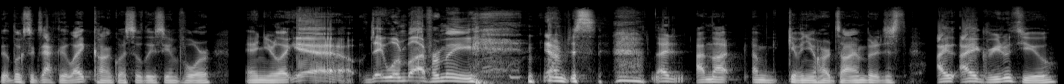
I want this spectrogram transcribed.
that looks exactly like Conquest Elysium 4 and you're like, yeah, day one buy for me. I'm just, I, I'm not, I'm giving you a hard time, but it just, I, I agreed with you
